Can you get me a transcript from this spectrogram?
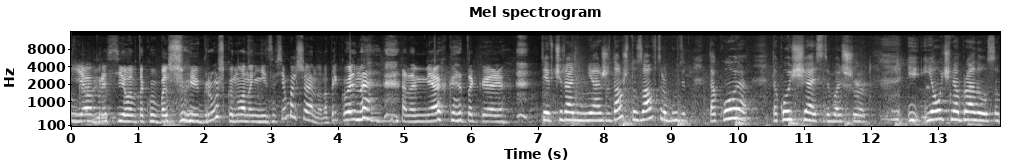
Я просила такую большую игрушку, но она не совсем большая, но она прикольная, она мягкая такая. Я вчера не ожидал, что завтра будет такое, такое счастье большое. И я очень обрадовался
